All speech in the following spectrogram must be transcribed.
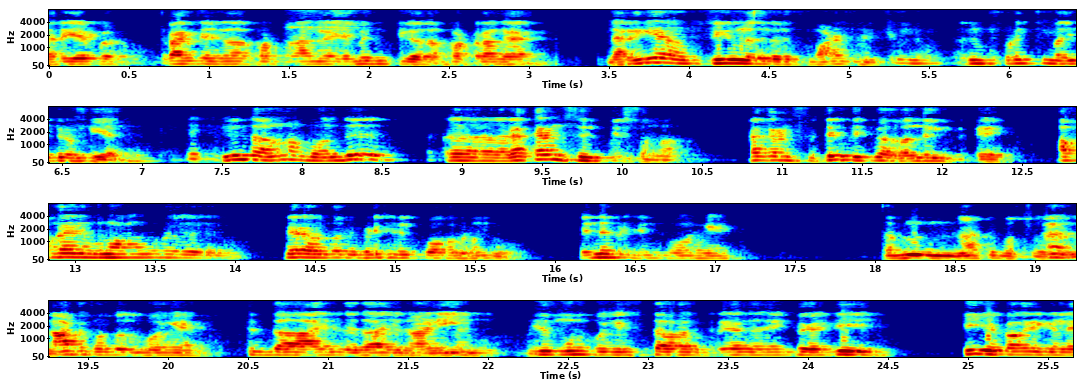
நிறைய திராட்சை தான் பண்றாங்க எமர்ஜென்சி தான் பண்றாங்க நிறைய விஷயங்கள் அதுல இருக்கு மாடர்ன் அது குறைச்சி மதிப்பிட முடியாது. இருந்தாலும் நம்ம வந்து ரெக்கரன்ஸ் திருப்பி பண்ணலாம் ரெக்கரன்ஸ் திருப்பி திருப்பி அது வந்துகிட்டு இருக்கு. அப்புறம் என்ன ஒரு வேற ஒரு மெடிசனுக்கு போக விரும்புவோம் என்ன மெடிசன் போவீங்க? தமிழ் நாட்டு மருத்துவம் நாட்டு மருத்துவம் போவீங்க. சித்தா ஆயுர்வேதா யுனானி இது மூணு போய் சித்தா வளர்க்குறது இப்ப டி டிவி பாக்குறீங்கல்ல?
